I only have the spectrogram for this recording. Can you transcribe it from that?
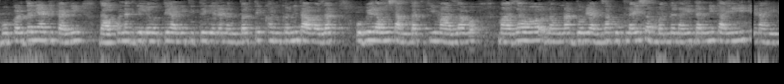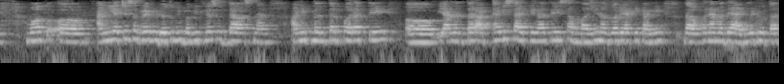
भोकरदन या ठिकाणी दवाखान्यात गेले होते आणि तिथे गेल्यानंतर ते खणखणीत आवाजात उभे राहून सांगतात की माझा व माझा व नवनाथ दोर यांचा कुठलाही संबंध नाही त्यांनी काहीही नाही. मग आणि याचे सगळे व्हिडिओ तुम्ही बघितले सुद्धा असणार. आणि नंतर परत ते यानंतर अठ्ठावीस तारखेला ते संभाजीनगर या ठिकाणी दवाखान्यामध्ये ॲडमिट होतात.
